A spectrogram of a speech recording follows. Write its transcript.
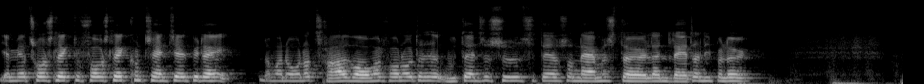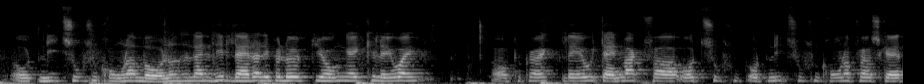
jamen jeg tror slet ikke, du får slet ikke kontanthjælp i dag når man er under 30 år, man får noget, der hedder uddannelsesydelse. Det er jo så nærmest øh, en latterlig beløb. 8-9.000 kroner om måneden. Det er et helt latterligt beløb, de unge ikke kan leve af. Og du kan ikke leve i Danmark for 8-9.000 kroner før skat.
